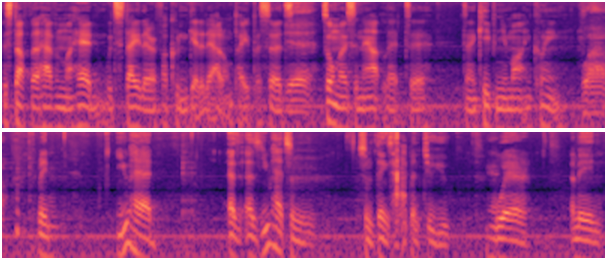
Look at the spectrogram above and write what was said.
the stuff that I have in my head would stay there if I couldn't get it out on paper. So it's Yeah. it's almost an outlet to, to keeping your mind clean. Wow. I mean, you had as as you had some some things happen to you Yeah. where, I mean,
